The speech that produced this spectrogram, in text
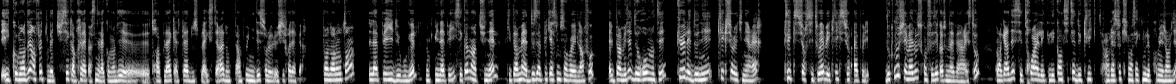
Et commander, en fait, bah, tu sais qu'après, la personne, elle a commandé euh, 3 plats, 4 plats, 12 plats, etc. Donc, tu as un peu une idée sur le chiffre d'affaires. Pendant longtemps, l'API de Google. Donc une API, c'est comme un tunnel qui permet à deux applications de s'envoyer de l'info. Elle permettait de remonter que les données clic sur l'itinéraire, clic sur site web et clic sur appeler. Donc nous, chez Malou, ce qu'on faisait quand on avait un resto, on regardait ces trois, les, quantités de clics, un resto qui commençait avec nous le 1er janvier.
